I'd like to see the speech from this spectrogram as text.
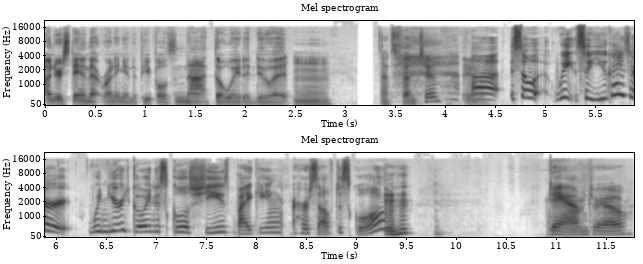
understand that running into people is not the way to do it. Mm. That's fun too. Uh, so wait, so you guys are when you're going to school, she's biking herself to school. Mm-hmm. Damn, Drew.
